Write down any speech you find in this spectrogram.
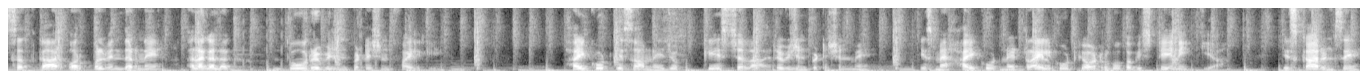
सत्कार और पलविंदर ने अलग अलग दो रिवीजन पटिशन फ़ाइल की। हाई कोर्ट के सामने जो केस चला रिवीजन पटिशन में, इसमें हाई कोर्ट ने ट्रायल कोर्ट के ऑर्डर को कभी स्टे नहीं किया। इस कारण से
